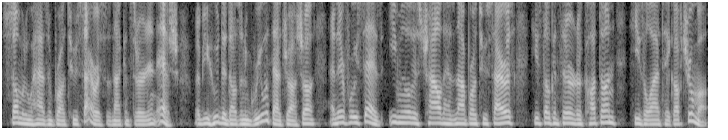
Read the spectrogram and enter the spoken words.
Someone who hasn't brought two cyrus is not considered an ish. Rabbi Yehuda doesn't agree with that drasha, and therefore he says, even though this child has not brought two cyrus, he's still considered a katan, he's allowed to take off truma.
